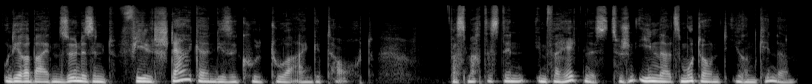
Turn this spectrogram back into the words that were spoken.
Und ihre beiden Söhne sind viel stärker in diese Kultur eingetaucht. Was macht es denn im Verhältnis zwischen Ihnen als Mutter und Ihren Kindern?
